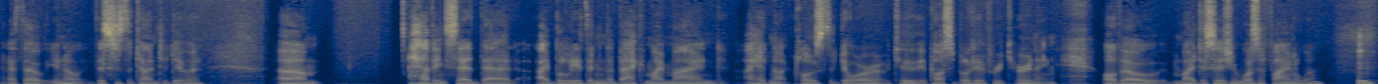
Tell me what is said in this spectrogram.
And I thought, you know, this is the time to do it. Um, having said that, I believe that in the back of my mind, I had not closed the door to the possibility of returning. Although my decision was a final one, mm.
